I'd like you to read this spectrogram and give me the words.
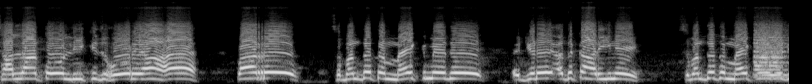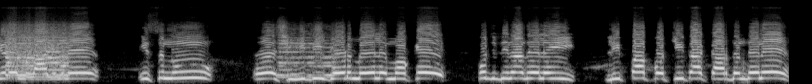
ਸਾਲਾਂ ਤੋਂ ਲੀਕੇਜ ਹੋ ਰਿਹਾ ਹੈ। ਪਰ ਸੰਬੰਧਿਤ ਮਹਿਕਮੇ ਦੇ ਜਿਹੜੇ ਅਧਿਕਾਰੀ ਨੇ, ਸੰਬੰਧਿਤ ਮਹਿਕਮੇ ਦੇ ਜਿਹੜੇ ਮੁਲਾਜ਼ਮ ਨੇ, ਇਸ ਨੂੰ ਸ਼ਹੀਦੀ ਜੋੜ ਮੇਲ ਮੌਕੇ ਕੁਝ ਦਿਨਾਂ ਦੇ ਲਈ ਲੀਪਾ ਪੋਚੀ ਤਾਂ ਕਰ ਦਿੰਦੇ ਨੇ।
